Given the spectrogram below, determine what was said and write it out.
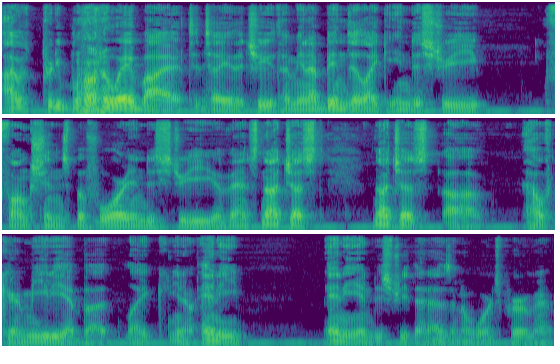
I was pretty blown away by it, to tell you the truth. I mean, I've been to like industry functions before, industry events, not just not just uh, healthcare media, but like you know any any industry that has an awards program.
